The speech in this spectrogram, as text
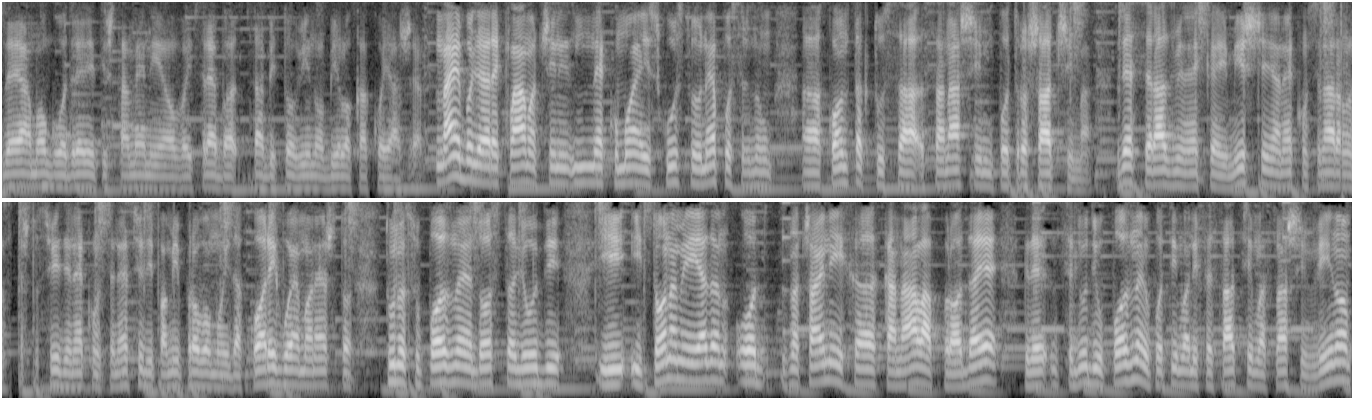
gde ja mogu odrediti šta meni ovaj, treba da bi to vino bilo kako ja želim. Najbolja reklama čini neko moje iskustvo u neposrednom a, kontaktu sa, sa našim potrošačima, gde se razmije neka i mišljenja, nekom se naravno nešto svidi, nekom se ne svidi, pa mi probamo i da korigujemo nešto, tu nas upoznaje dosta ljudi i, i to nam je jedan od značajnijih kanala prodaje gde se ljudi upoznaju po tim manifestacijama s našim vinom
